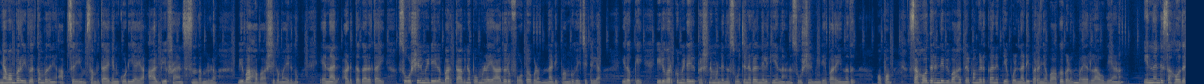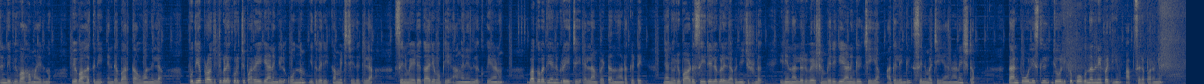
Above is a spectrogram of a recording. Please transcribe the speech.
നവംബർ ഇരുപത്തൊമ്പതിന് അപ്സരയും സംവിധായകൻ കൂടിയായ ആൽബി ഫ്രാൻസിസും തമ്മിലുള്ള വിവാഹ വാർഷികമായിരുന്നു എന്നാൽ അടുത്ത കാലത്തായി സോഷ്യൽ മീഡിയയിൽ ഭർത്താവിനൊപ്പമുള്ള യാതൊരു ഫോട്ടോകളും നടി പങ്കുവച്ചിട്ടില്ല. ഇതൊക്കെ ഇരുവർക്കുമിടയിൽ പ്രശ്നമുണ്ടെന്ന് സൂചനകൾ നൽകിയെന്നാണ് സോഷ്യൽ മീഡിയ പറയുന്നത്. ഒപ്പം സഹോദരന്റെ വിവാഹത്തിൽ പങ്കെടുക്കാനെത്തിയപ്പോൾ നടി പറഞ്ഞ വാക്കുകളും വൈറലാവുകയാണ്. ഇന്നെന്റെ സഹോദരന്റെ വിവാഹമായിരുന്നു. വിവാഹത്തിന് എന്റെ ഭർത്താവ് വന്നില്ല. പുതിയ പ്രോജക്റ്റുകളെക്കുറിച്ച് പറയുകയാണെങ്കിൽ ഒന്നും ഇതുവരെ കമ്മിറ്റ് ചെയ്തിട്ടില്ല. സിനിമയുടെ കാര്യമൊക്കെ അങ്ങനെ നിൽക്കുകയാണ് ഭഗവതി അനുഗ്രഹിച്ച് എല്ലാം പെട്ടെന്ന് നടക്കട്ടെ. ഞാൻ ഒരുപാട് സീരിയലുകളിൽ അഭിനയിച്ചിട്ടുണ്ട്. ഇനി നല്ലൊരു വേഷം വരികയാണെങ്കിൽ ചെയ്യാം. അതല്ലെങ്കിൽ സിനിമ ചെയ്യാനാണ് ഇഷ്ടം. താൻ പോലീസിൽ ജോലിക്ക് പോകുന്നതിനെ പറ്റിയും അപ്സര പറഞ്ഞു.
